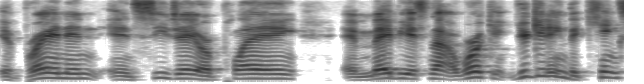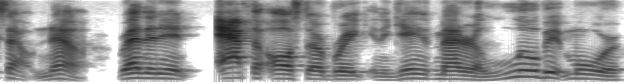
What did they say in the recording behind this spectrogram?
if Brandon and CJ are playing and maybe it's not working, you're getting the kinks out now rather than after All Star break and the games matter a little bit more.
